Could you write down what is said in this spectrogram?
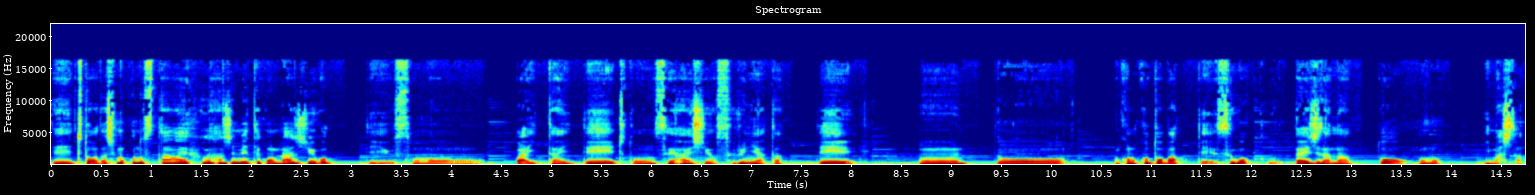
で、ちょっと私もこのスター F 始めて、このラジオっていうその媒体でちょっと音声配信をするにあたって、うーんと、この言葉ってすごく大事だなと思いました。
